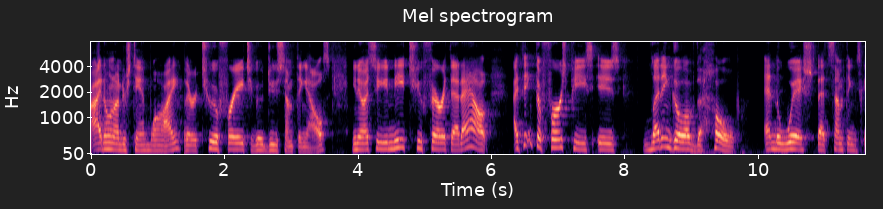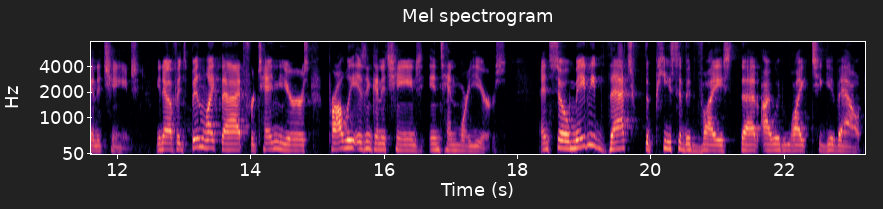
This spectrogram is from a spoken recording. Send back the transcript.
I don't understand why. They're too afraid to go do something else. You know, so you need to ferret that out. I think the first piece is letting go of the hope and the wish that something's going to change. You know, if it's been like that for 10 years, probably isn't going to change in 10 more years. And so maybe that's the piece of advice that I would like to give out.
